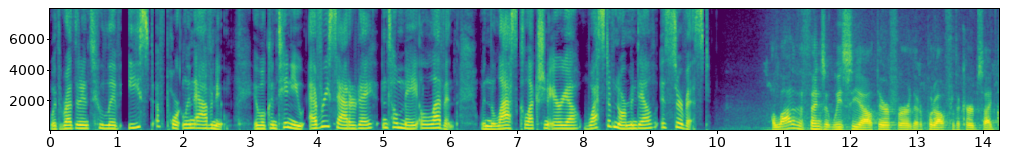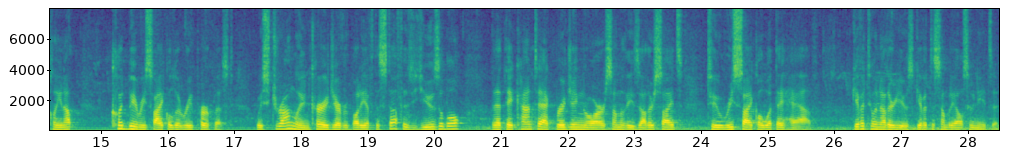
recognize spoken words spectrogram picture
with residents who live east of Portland Avenue. It will continue every Saturday until May 11th when the last collection area west of Normandale is serviced. A lot of the things that we see out there for, that are put out for the curbside cleanup could be recycled or repurposed. We strongly encourage everybody, if the stuff is usable, that they contact Bridging or some of these other sites to recycle what they have. Give it to another use, give it to somebody else who needs it.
